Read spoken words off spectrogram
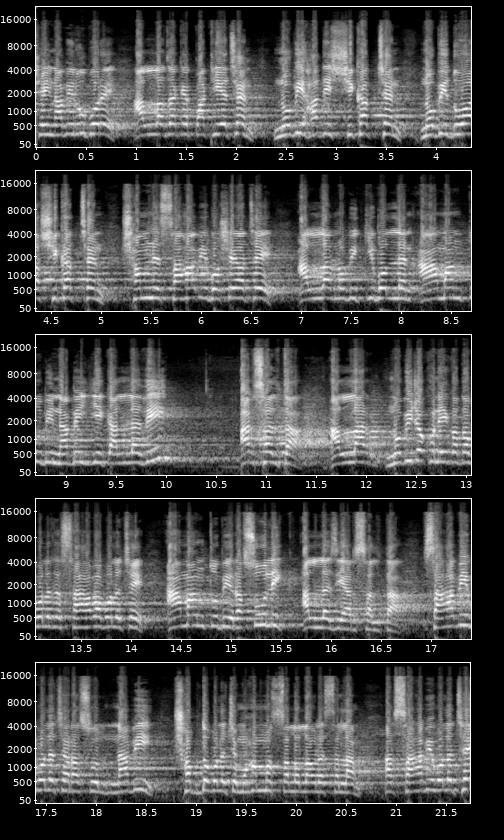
সেই নাবির উপরে। আল্লাহ যাকে পাঠিয়েছেন, নবী হাদিস শিখাচ্ছেন, নবী দোয়া শিখাচ্ছেন, সামনে সাহাবি বসে আছে। আল্লাহ নবী কি বললেন? আমান তুবি নাবি ইকাল্লাদি আরসালতা আল্লাহর নবী যখন এই কথা বলেছে, সাহাবা বলেছে আমান তুবি রাসুলিক আল্লাজি আরসালতা সাহাবি বলেছে, রাসুল, নাবি শব্দ বলেছে মোহাম্মদ সাল্লাহ সাল্লাম। আর সাহাবি বলেছে,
